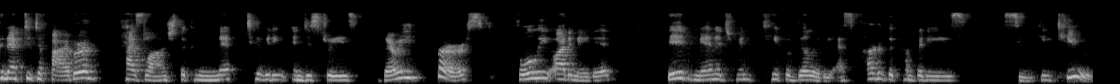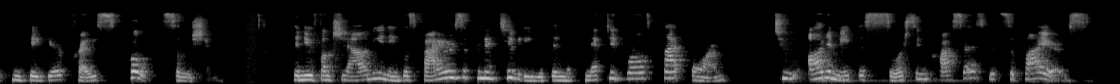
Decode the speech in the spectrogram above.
Connected2Fiber has launched the connectivity industry's very first fully automated bid management capability as part of the company's CPQ, Configure Price Quote solution. The new functionality enables buyers of connectivity within the Connected World platform to automate the sourcing process with suppliers,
